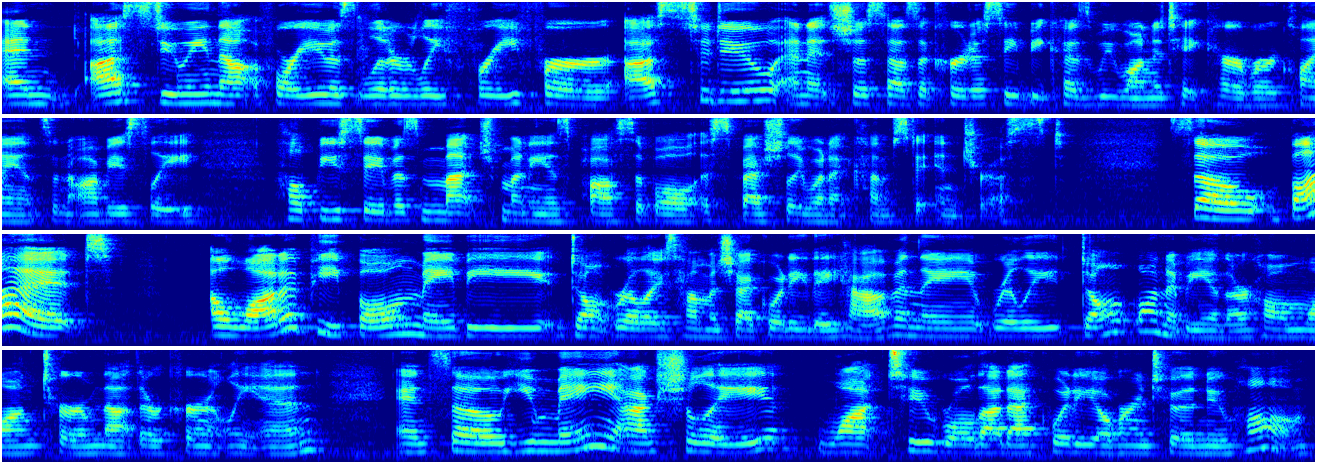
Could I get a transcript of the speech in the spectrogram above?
And us doing that for you is literally free for us to do. And it's just as a courtesy because we want to take care of our clients and obviously help you save as much money as possible, especially when it comes to interest. So, but a lot of people maybe don't realize how much equity they have and they really don't want to be in their home long term that they're currently in. And so you may actually want to roll that equity over into a new home.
